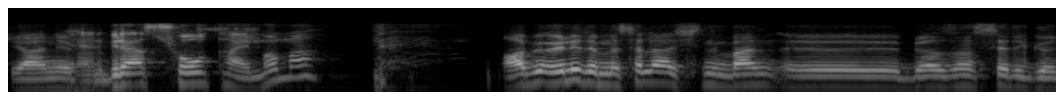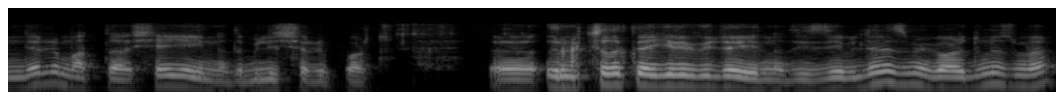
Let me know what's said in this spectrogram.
Yani Yani biraz show time ama Abi öyle de mesela şimdi ben e, birazdan size de gönderirim hatta şey yayınladı Bleacher Report. E, ırkçılıkla ilgili bir video yayınladı. İzleyebildiniz mi? Gördünüz mü?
